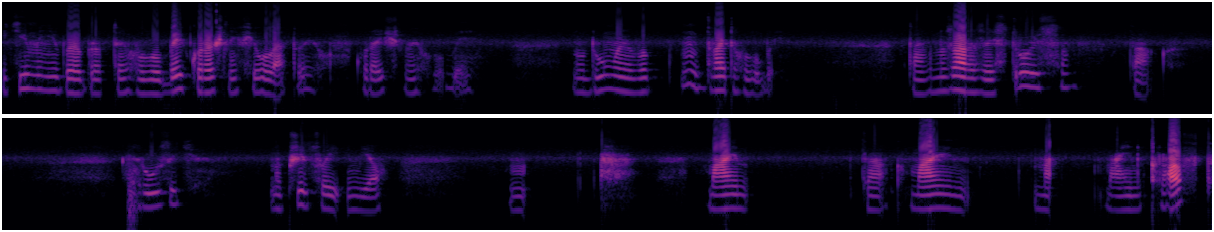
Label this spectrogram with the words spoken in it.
Який мені вибрати? Голубий, коричневий, фіолетовий. Коричневий, голубий. Ну, думаю, ви... Ну, давайте голубий. Так, ну зараз зареєструюся. Так. Грузить. Напишіть своє ім'я. Майн. Так, Майн. Майнкрафт.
